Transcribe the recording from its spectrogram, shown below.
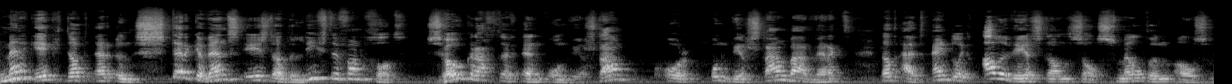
merk ik dat er een sterke wens is dat de liefde van God zo krachtig en onweerstaanbaar werkt, dat uiteindelijk alle weerstand zal smelten als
